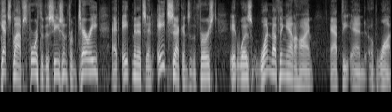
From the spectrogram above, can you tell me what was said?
Getzlaf's fourth of the season from Terry at 8 minutes and 8 seconds of the first. It was 1 0 Anaheim at the end of one.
